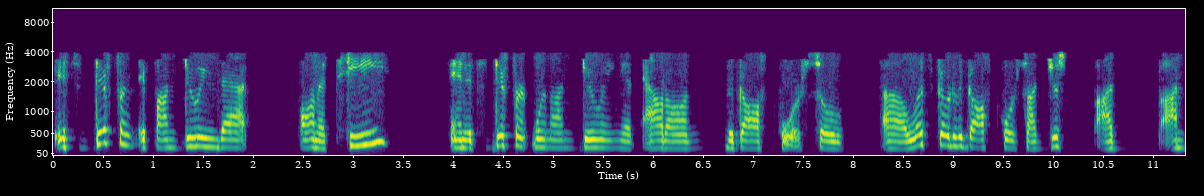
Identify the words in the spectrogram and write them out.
it's different if I'm doing that on a tee, and it's different when I'm doing it out on the golf course. So uh, let's go to the golf course. I just I I'm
